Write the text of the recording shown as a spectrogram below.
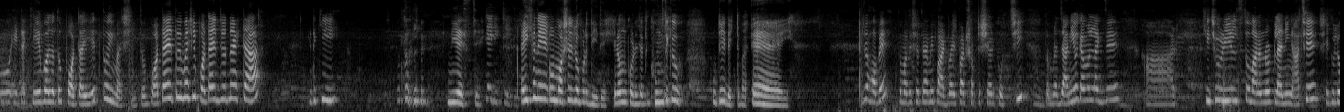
ও এটা কে বলো তো? পটাইয়ের তৈ মাসি তো পটাইয়ের তৈ মাসি পটাইয়ের জন্য একটা এটা কি? নিয়ে এসছে। এইখানে ওর মশারির ওপরে দিয়ে দে এরকম করে যাতে ঘুম থেকে উঠেই দেখতে পায়। এই। যে হবে। তোমাদের সাথে আমি পার্ট বাই পার্ট সবটা শেয়ার করছি। তোমরা জানিও কেমন লাগছে। আর কিছু রিলস তো বানানোর প্ল্যানিং আছে সেগুলো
